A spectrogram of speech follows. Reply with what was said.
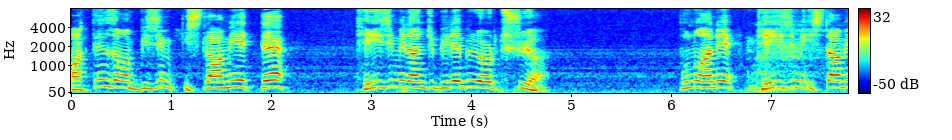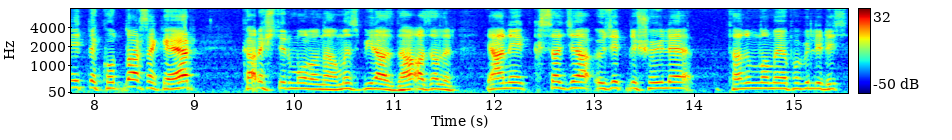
Baktığın zaman bizim İslamiyet'te teizm inancı birebir örtüşüyor. Bunu hani teizmi İslamiyet'te kodlarsak eğer karıştırma olanağımız biraz daha azalır. Yani kısaca özetle şöyle tanımlama yapabiliriz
